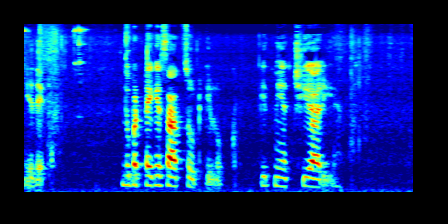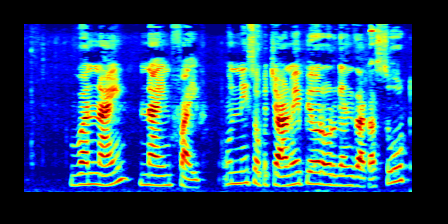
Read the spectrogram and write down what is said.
ये देखो, दुपट्टे के साथ सूट की लुक कितनी अच्छी आ रही है। वन नाइन नाइन फाइव उन्नीस सौ पचानवे प्योर ऑर्गेन्जा का सूट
